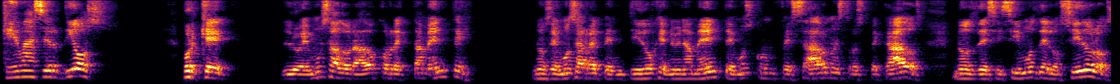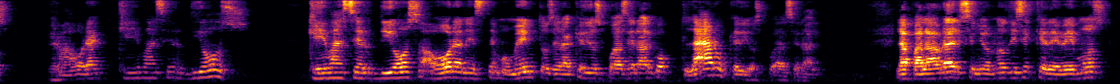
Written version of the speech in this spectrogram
¿Qué va a hacer Dios? Porque lo hemos adorado correctamente nos hemos arrepentido genuinamente, hemos confesado nuestros pecados, nos deshicimos de los ídolos. Pero ahora, ¿qué va a hacer Dios? ¿Qué va a hacer Dios ahora en este momento? ¿Será que Dios puede hacer algo? Claro que Dios puede hacer algo. La palabra del Señor nos dice que debemos,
